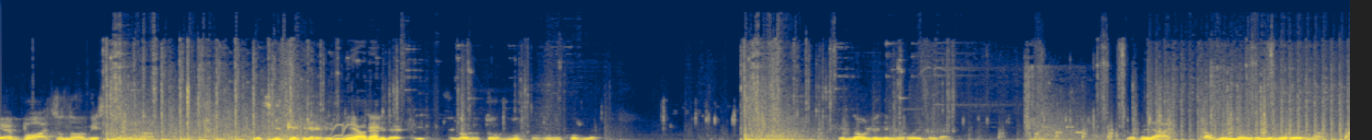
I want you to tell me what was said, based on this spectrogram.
Єбать, зону обістрілу на. Звідки гля, він один. Відновлю, ту глуху, глуху, блядь. Відновлю, не муруй, блядь. Ну, блядь, там відновлю, не муруй, нахуй.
